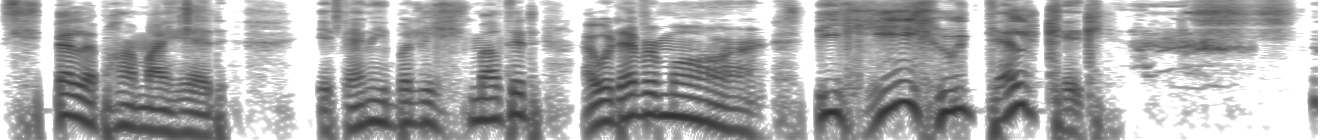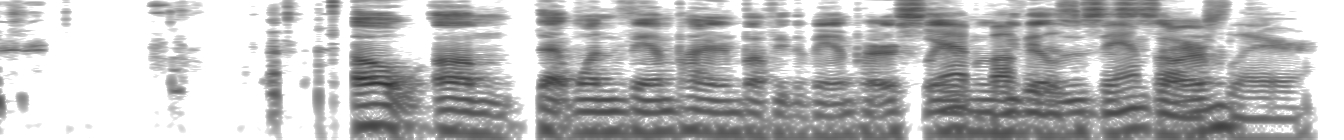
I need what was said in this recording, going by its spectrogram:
spell upon my head. If anybody smelt it, I would evermore be he who delicate. Oh, um, that one vampire in Buffy the Vampire Slayer Yeah, movie Buffy that the loses his Vampire arm. Slayer.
